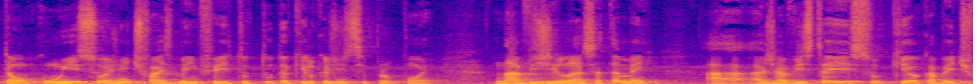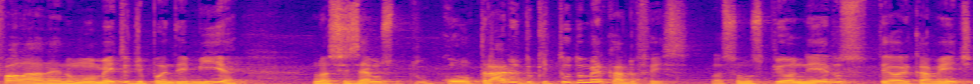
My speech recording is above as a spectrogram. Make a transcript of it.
Então, com isso, a gente faz bem feito tudo aquilo que a gente se propõe. Na vigilância também. Haja vista isso que eu acabei de falar, né? No momento de pandemia, nós fizemos o contrário do que todo o mercado fez. Nós somos pioneiros, teoricamente,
